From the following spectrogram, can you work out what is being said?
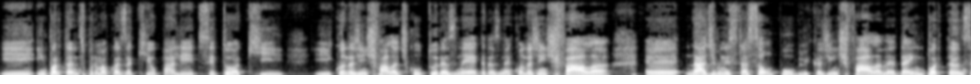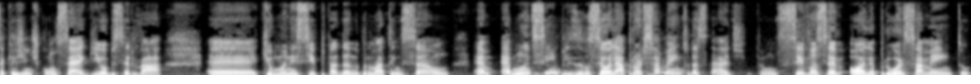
e importantes por uma coisa que o Palito citou aqui e quando a gente fala de culturas negras, né, quando a gente fala é, na administração pública, a gente fala né, da importância que a gente consegue observar é, que o município está dando para uma atenção, é, é, muito simples, é você olhar para o orçamento da cidade. Então, se você olha para o orçamento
